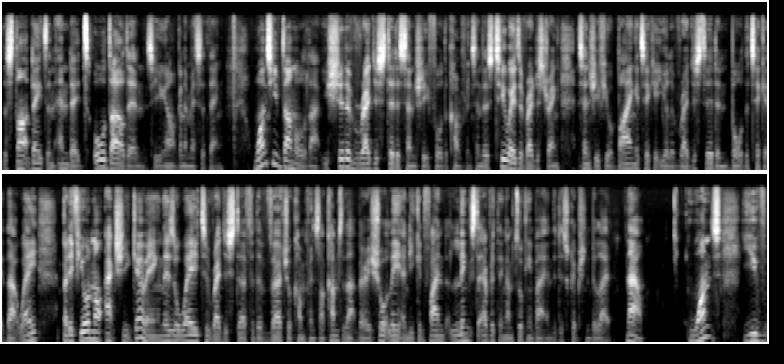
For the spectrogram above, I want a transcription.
the start dates and end dates all dialed in so you're not going to miss a thing. Once you've done all of that, you should have registered essentially for the conference. And there's two ways of registering. Essentially, if you're buying a ticket, you'll have registered and bought the ticket that way. But if you're not actually going, there's a way to register for the virtual conference. I'll come to that very shortly, and you can find links to everything I'm talking about in the description below. Now, once you've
